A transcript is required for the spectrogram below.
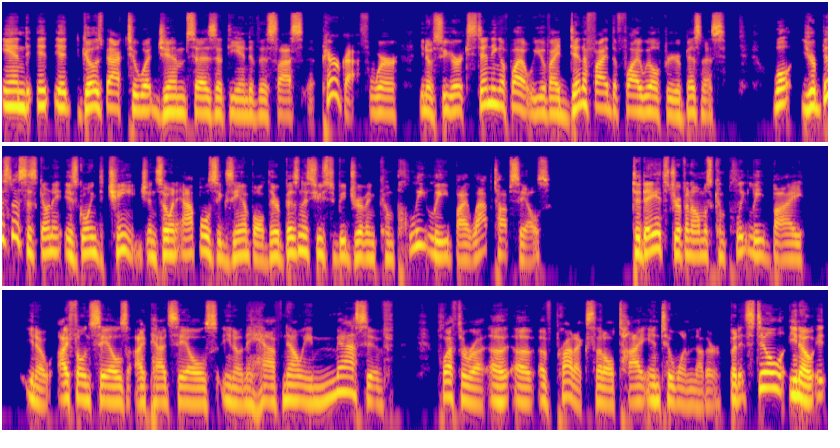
and it, it goes back to what Jim says at the end of this last paragraph, where, you know, so you're extending a flywheel, you've identified the flywheel for your business. Well, your business is going to is going to change. And so in Apple's example, their business used to be driven completely by laptop sales. Today it's driven almost completely by, you know, iPhone sales, iPad sales, you know, they have now a massive plethora of, of, products that all tie into one another. But it's still, you know, it,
